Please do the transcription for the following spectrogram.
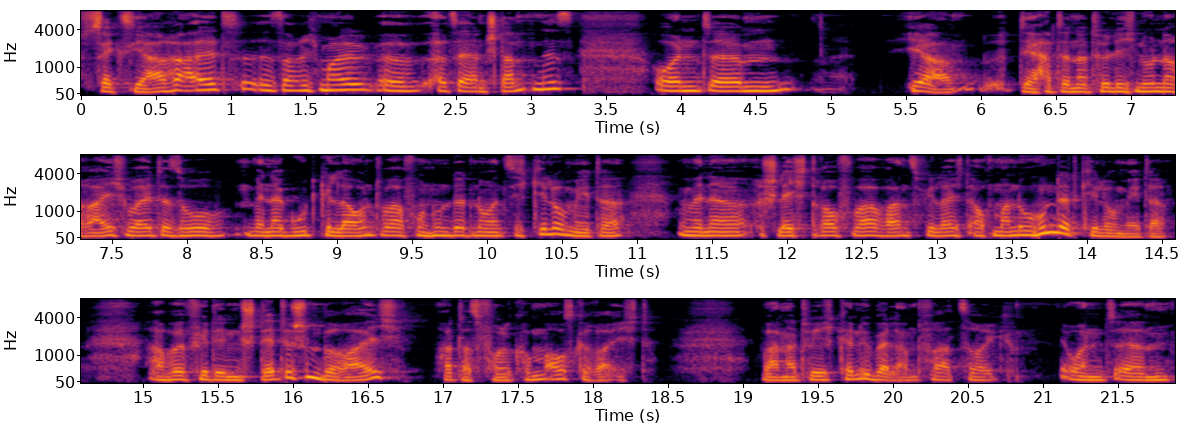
sechs Jahre alt, äh, sag ich mal, äh, als er entstanden ist. Und ähm, ja, der hatte natürlich nur eine Reichweite, so wenn er gut gelaunt war, von 190 Kilometer. Und wenn er schlecht drauf war, waren es vielleicht auch mal nur 100 Kilometer. Aber für den städtischen Bereich hat das vollkommen ausgereicht. War natürlich kein Überlandfahrzeug. Und ähm,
